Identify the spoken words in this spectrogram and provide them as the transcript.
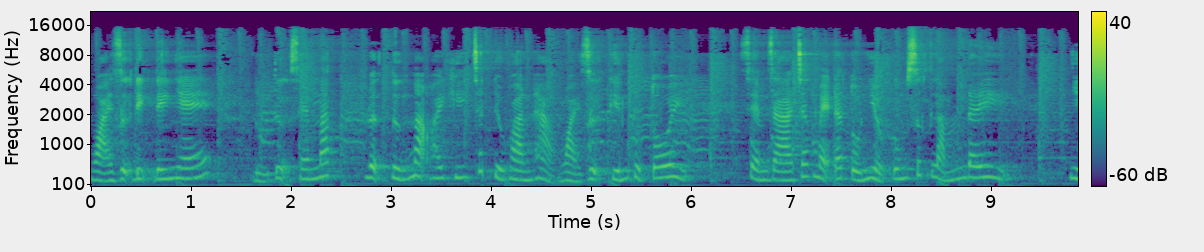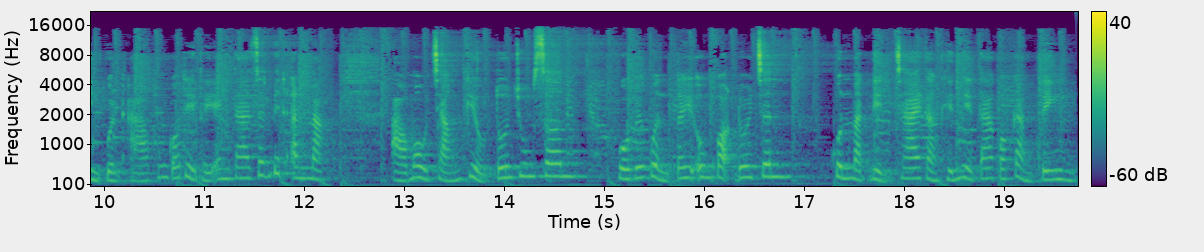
Ngoài dự định đấy nhé, đối tượng xem mắt, luận tướng mạo hay khí chất đều hoàn hảo ngoài dự kiến của tôi. Xem ra chắc mẹ đã tốn nhiều công sức lắm đây. Nhìn quần áo cũng có thể thấy anh ta rất biết ăn mặc. Áo màu trắng kiểu tôn trung sơn, phối với quần tây ôm gọn đôi chân, khuôn mặt điển trai càng khiến người ta có cảm tình.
